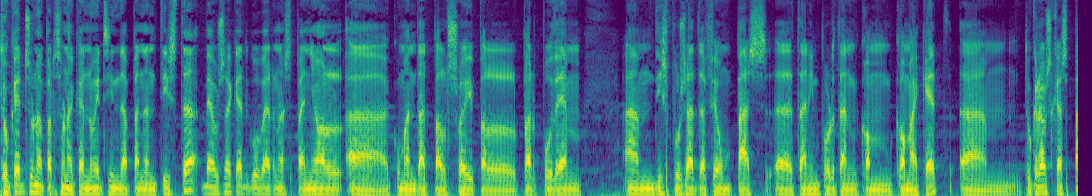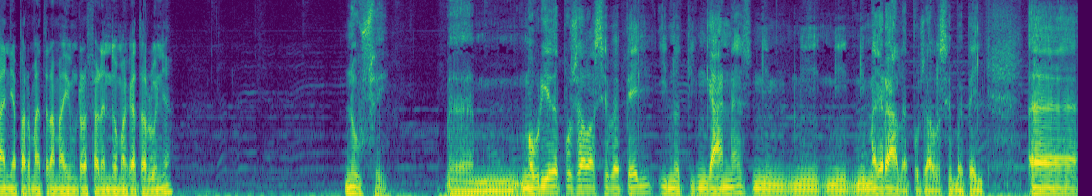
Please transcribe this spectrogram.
Tu que ets una persona que no ets independentista, veus aquest govern espanyol eh, comandat pel PSOE i pel, per Podem eh, disposat a fer un pas eh, tan important com, com aquest? Eh, tu creus que Espanya permetrà mai un referèndum a Catalunya? No ho sé. Eh, M'hauria de posar la seva pell i no tinc ganes ni, ni, ni, ni m'agrada posar la seva pell. Eh,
